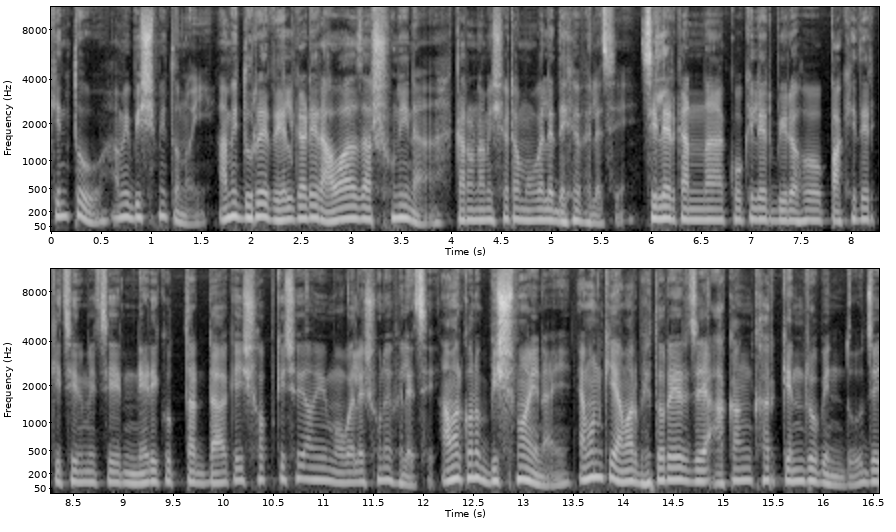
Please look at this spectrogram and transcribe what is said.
কিন্তু আমি বিস্মিত নই। আমি দূরের রেলগাড়ির আওয়াজ আর শুনি না, কারণ আমি সেটা মোবাইলে দেখে ফেলেছি। চিলের কান্না, কোকিলের বিরহ, পাখিদের কিচিরমিচির, নেড়ি কুত্তার ডাক, এই সব কিছুই আমি মোবাইলে শুনে ফেলেছি। আমার কোনো বিস্ময় নাই, এমনকি আমার ভেতরের যে আকাঙ্ক্ষার কেন্দ্রবিন্দু যে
